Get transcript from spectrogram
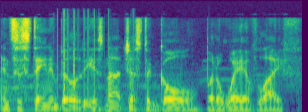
and sustainability is not just a goal, but a way of life.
